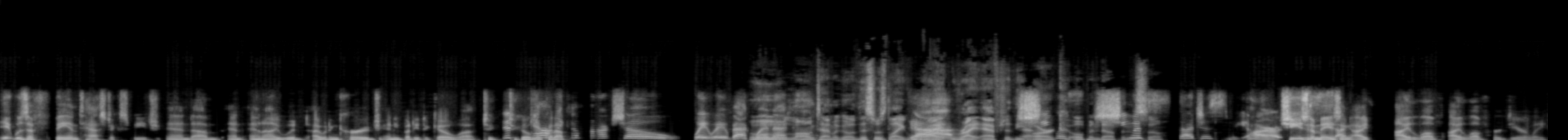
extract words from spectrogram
it was a fantastic speech, and um and and I would I would encourage anybody to go uh, to did to go look it Callie up. come on our show way way back Ooh, when it- long time ago. This was like Yeah. right right after the She arc was- opened up, she and was so such a sweetheart She's She's amazing. such- I I love I love her dearly.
